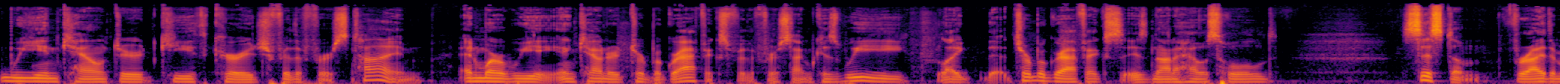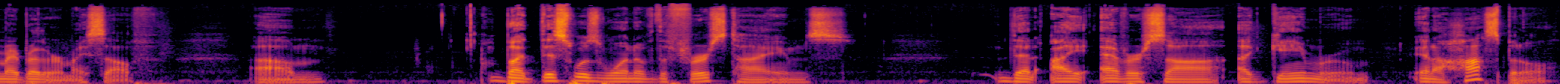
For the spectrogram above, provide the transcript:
we encountered Keith Courage for the first time and where we encountered TurboGrafx for the first time because we like TurboGrafx is not a household system for either my brother or myself. Um, but this was one of the first times that I ever saw a game room in a hospital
